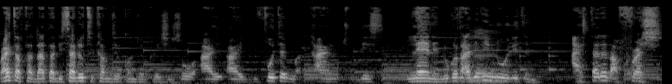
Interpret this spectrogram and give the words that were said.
right after that I decided to come to content creation. So I, I devoted my time to this learning because I didn't know anything. I started afresh.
